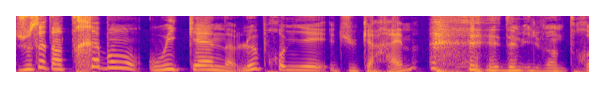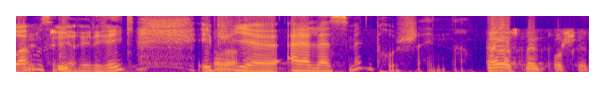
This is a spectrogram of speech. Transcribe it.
Je vous souhaite un très bon week-end, le premier du carême 2023, Monseigneur Ulrich. Et puis, euh, à la semaine prochaine. À la semaine prochaine.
